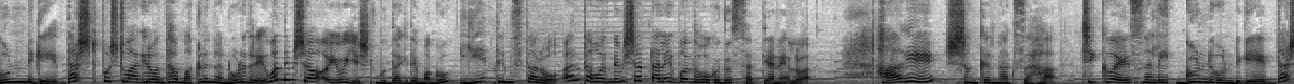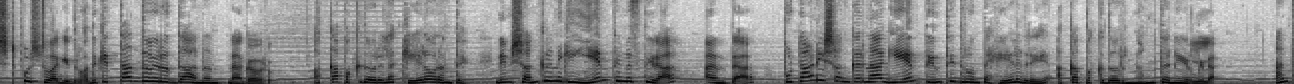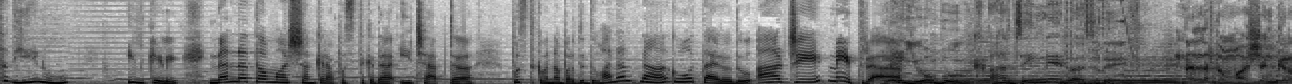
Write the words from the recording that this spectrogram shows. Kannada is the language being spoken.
ಗುಂಡಿಗೆ ದಷ್ಟ ಪುಷ್ಟವಾಗಿರುವಂತಹ ಮಕ್ಕಳನ್ನ ನೋಡಿದ್ರೆ ಒಂದ್ ನಿಮಿಷ, ಅಯ್ಯೋ, ಎಷ್ಟು ಮುದ್ದಾಗಿದೆ ಮಗು, ಏನ್ ತಿನ್ನಿಸ್ತಾರೋ? ಅಂತ ಒಂದ್ ನಿಮಿಷ ತಲೆಗೆ ಬಂದು ಹೋಗೋದು ಸತ್ಯನೇ ಅಲ್ವಾ? ಹಾಗೆ ಶಂಕರ್ನಾಗ್ ಸಹ ಚಿಕ್ಕ ವಯಸ್ಸಿನಲ್ಲಿ ಗುಂಡು ಗುಂಡಿಗೆ ದಷ್ಟ ಪುಷ್ಟವಾಗಿದ್ರು. ಅದಕ್ಕೆ ತದ್ ವಿರುದ್ಧ ಅನಂತ್ನಾಗ್ ಅವರು. ಅಕ್ಕಪಕ್ಕದವರೆಲ್ಲ ಕೇಳೋರಂತೆ, ನಿಮ್ ಶಂಕರನಿಗೆ ಏನ್ ತಿನ್ನಿಸ್ತೀರಾ? ಅಂತ ಪುಟಾಣಿ ಶಂಕರ್ನಾಗ್ ಏನ್ ತಿಂತಿದ್ರು ಅಂತ ಹೇಳಿದ್ರೆ ಅಕ್ಕಪಕ್ಕದವ್ರು ನಂಬ್ತಾನೆ ಇರಲಿಲ್ಲ. ಅಂಥದ್ ಏನು ಇಲ್ಲಿ ಕೇಳಿ ನನ್ನ ತಮ್ಮ ಶಂಕರ ಪುಸ್ತಕದ ಈ ಚಾಪ್ಟರ್ ಪುಸ್ತಕವನ್ನ ಬರೆದಿದ್ದು ಅನಂತ್ನಾಗ್ ಓದ್ತಾ ಇರೋದು ಆರ್ ಜೆ ನೇತ್ರ. ನನ್ನ ತಮ್ಮ ಶಂಕರ.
